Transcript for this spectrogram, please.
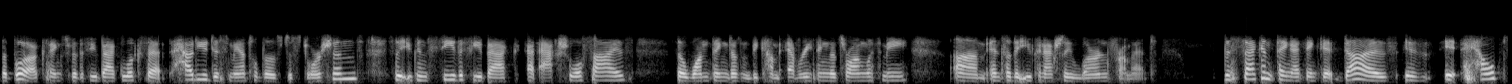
the book, Thanks for the Feedback, looks at how do you dismantle those distortions so that you can see the feedback at actual size so one thing doesn't become everything that's wrong with me, um, and so that you can actually learn from it. The second thing I think it does is it helps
